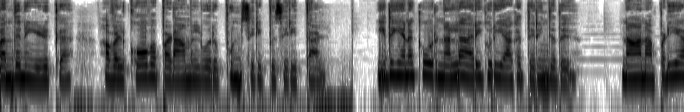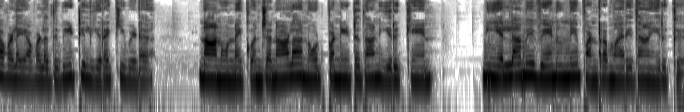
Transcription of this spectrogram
வந்துன்னு இழுக்க அவள் கோவப்படாமல் ஒரு புன்சிரிப்பு சிரித்தாள். இது எனக்கு ஒரு நல்ல அறிகுறியாக தெரிந்தது. நான் அப்படியே அவளை அவளது வீட்டில் இறக்கிவிட நான் உன்னை கொஞ்ச நாளா நோட் பண்ணிட்டு தான் இருக்கேன். நீ எல்லாமே வேணும்னே பண்ற மாதிரி தான் இருக்கு.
